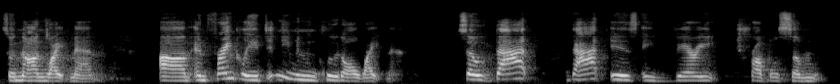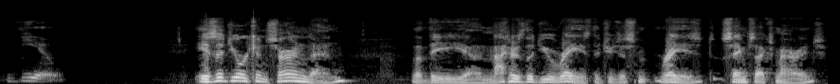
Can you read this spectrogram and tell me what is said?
so non white men. Um, and frankly, it didn't even include all white men. So that that is a very troublesome view. Is it your concern then that the uh, matters that you raised, that you just raised, same-sex marriage,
